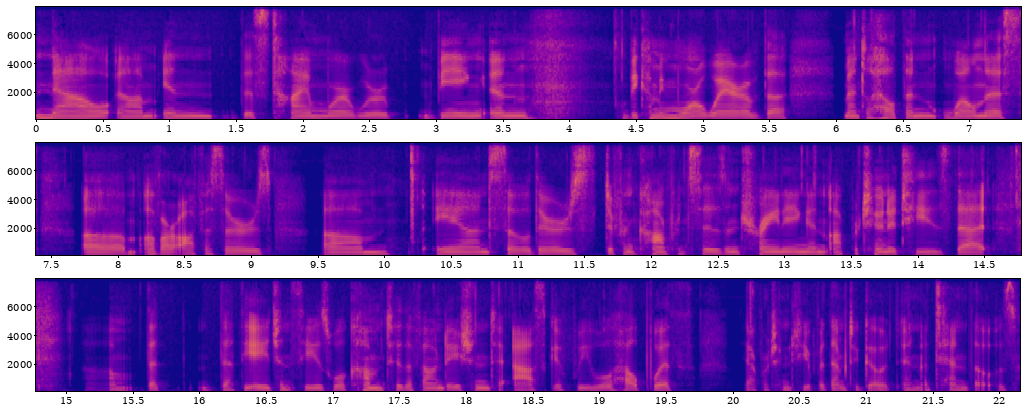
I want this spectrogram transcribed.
now um, in this time where we're being in becoming more aware of the mental health and wellness um, of our officers. Um, and so there's different conferences and training and opportunities that um, that that the agencies will come to the foundation to ask if we will help with the opportunity for them to go and attend those.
